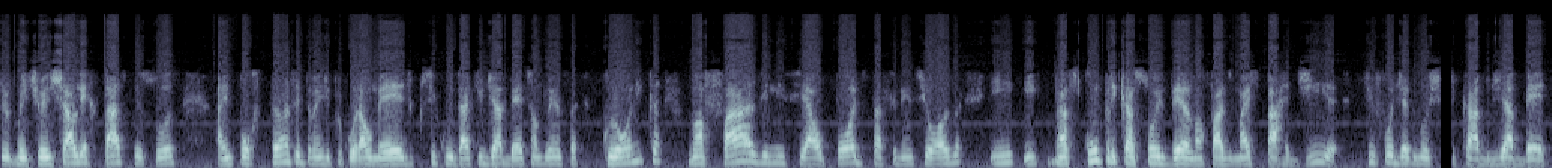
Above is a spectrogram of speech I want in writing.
a gente vai alertar as pessoas a importância também de procurar o um médico, se cuidar que o diabetes é uma doença crônica, numa fase inicial pode estar silenciosa e, e nas complicações dela, numa fase mais tardia, se for diagnosticado diabetes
